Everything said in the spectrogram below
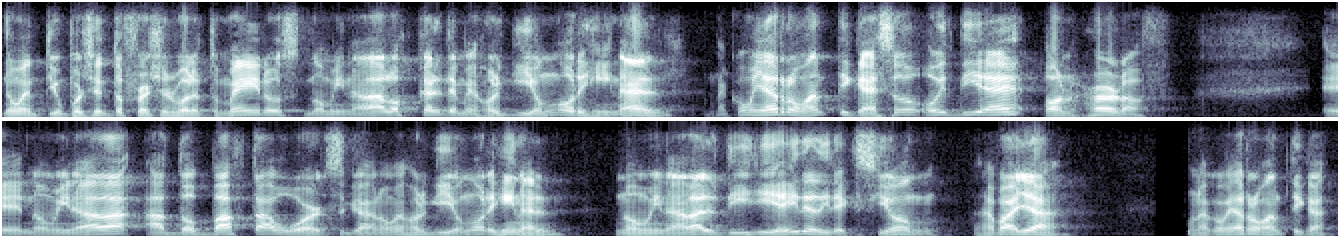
91% Fresh and Rotten Tomatoes, nominada al Oscar de Mejor Guión Original. Una comedia romántica, eso hoy día es unheard of. Eh, nominada a dos BAFTA Awards, ganó Mejor Guión Original. Nominada al DGA de Dirección, mira para allá. Una comedia romántica.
